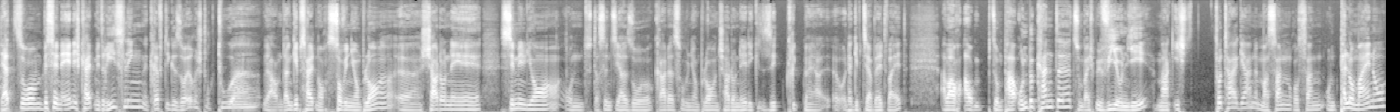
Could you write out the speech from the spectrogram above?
Der hat so ein bisschen Ähnlichkeit mit Riesling, eine kräftige Säurestruktur. Ja, und dann gibt es halt noch Sauvignon Blanc, äh, Chardonnay, Semillon. Und das sind ja so, gerade Sauvignon Blanc und Chardonnay, die kriegt man ja, äh, oder gibt es ja weltweit. Aber auch, auch so ein paar Unbekannte, zum Beispiel Viognier mag ich total gerne, Massan, Rosanne und Pelomino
